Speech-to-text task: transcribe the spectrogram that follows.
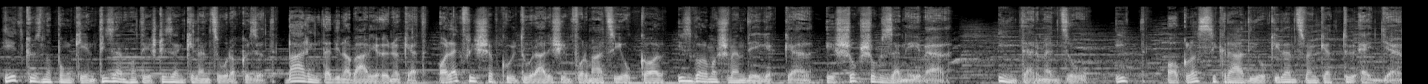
Hétköznaponként 16 és 19 óra között Bálint Edina várja Önöket a legfrissebb kulturális információkkal, izgalmas vendégekkel és sok-sok zenével. Intermezzo. Itt a Klasszik Rádió 92.1-en.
